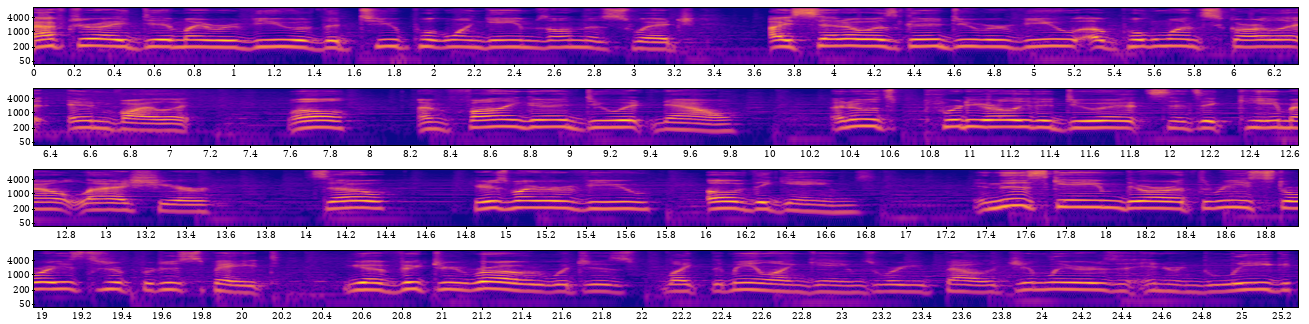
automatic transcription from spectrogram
After I did my review of the two Pokemon games on the Switch, I said I was going to do a review of Pokemon Scarlet and Violet. Well, I'm finally going to do it now. I know it's pretty early to do it since it came out last year. So, here's my review of the games. In this game, there are three stories to participate. You have Victory Road, which is like the mainline games where you battle gym leaders and entering the league.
